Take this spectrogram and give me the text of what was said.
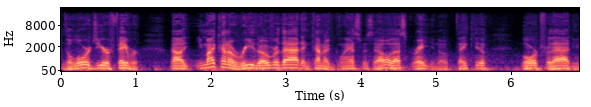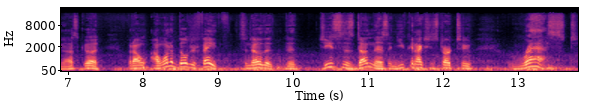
the Lord's year of favor. Now, you might kind of read over that and kind of glance and say, oh, that's great. You know, thank you, Lord, for that. You know, that's good. But I, I want to build your faith to know that, that Jesus has done this and you can actually start to rest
